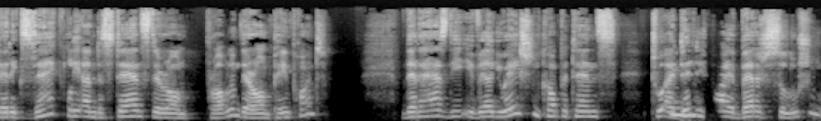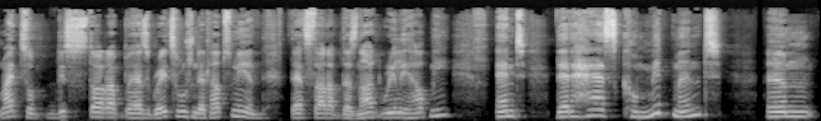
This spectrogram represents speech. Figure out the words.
that exactly understands their own problem, their own pain point, that has the evaluation competence to identify a better solution, right? So this startup has a great solution that helps me and that startup does not really help me. And that has commitment, um,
